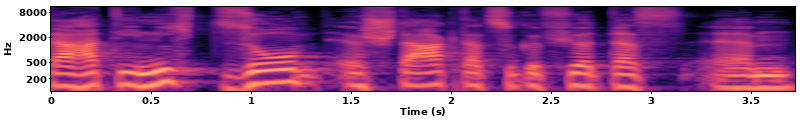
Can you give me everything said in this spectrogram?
da hat die nicht so äh, stark dazu geführt, dass ähm,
